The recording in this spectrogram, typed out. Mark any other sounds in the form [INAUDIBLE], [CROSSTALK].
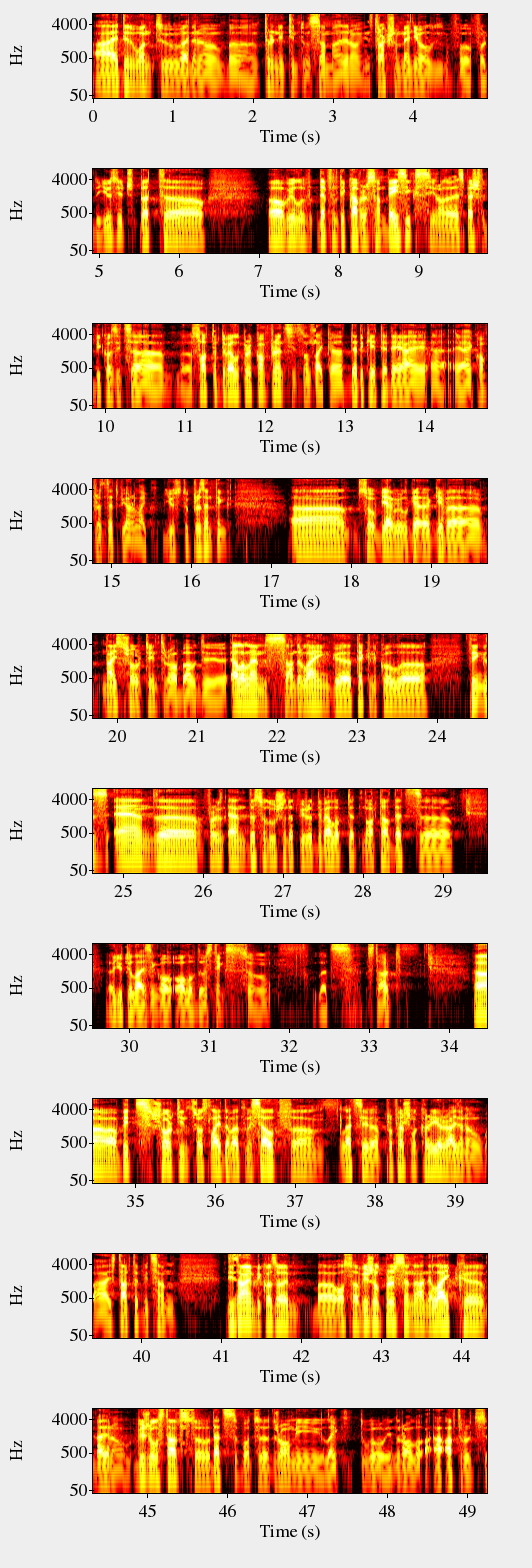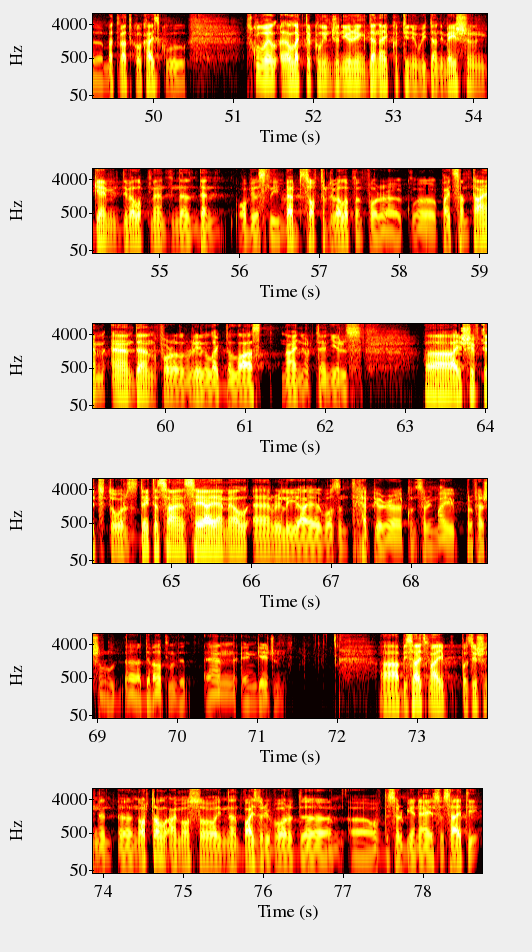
I didn't want to, I don't know, uh, turn it into some, I don't know, instruction manual for, for the usage, but uh, uh, we'll definitely cover some basics, you know, especially because it's a, a software developer conference. It's not like a dedicated AI, uh, AI conference that we are like used to presenting. Uh, so yeah, we'll give a nice short intro about the LLMs, underlying uh, technical things and, uh, for, and the solution that we developed at Nortal that's uh, uh, utilizing all, all of those things. So let's start. Uh, a bit short intro slide about myself. Um, let's say a professional career. I don't know. I started with some design because I'm uh, also a visual person and I like uh, I don't know visual stuff. So that's what drew me like to go enroll afterwards mathematical high school School of Electrical Engineering, then I continue with animation, game development, and then obviously web software development for uh, uh, quite some time. And then for really like the last nine or 10 years, uh, I shifted towards data science, AI, ML, and really I wasn't happier uh, concerning my professional uh, development and engagement. Uh, besides my position at Nortal, I'm also in advisory board of the Serbian AI Society.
